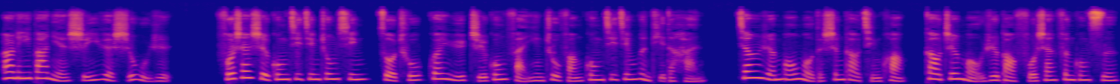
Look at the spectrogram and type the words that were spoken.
二零一八年十一月十五日。佛山市公积金中心作出关于职工反映住房公积金问题的函，将任某某的申告情况告知某日报佛山分公司，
